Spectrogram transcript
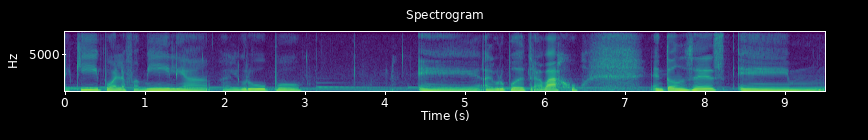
equipo, a la familia, al grupo, eh, al grupo de trabajo. Entonces, em,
